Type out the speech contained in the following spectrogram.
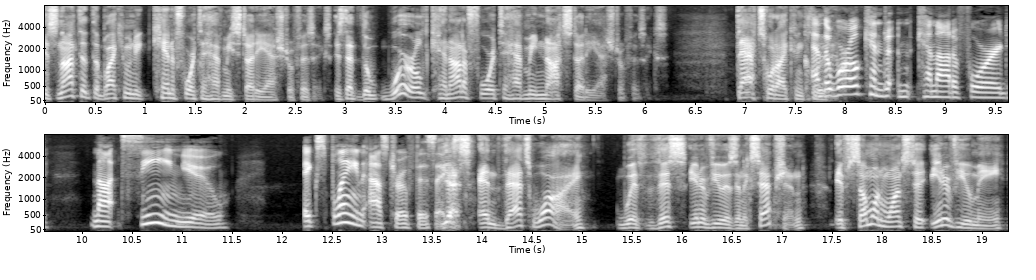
It's not that the black community can't afford to have me study astrophysics. It's that the world cannot afford to have me not study astrophysics. That's what I concluded. And the world can cannot afford not seeing you explain astrophysics. Yes, and that's why with this interview as an exception, if someone wants to interview me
